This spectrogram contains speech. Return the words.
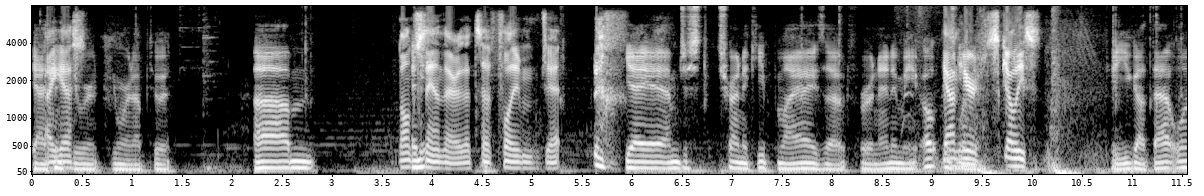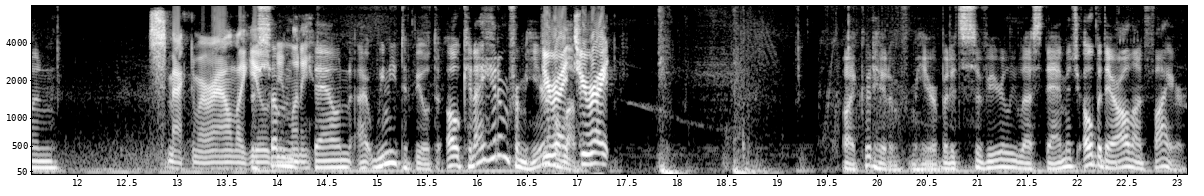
Yeah, I, I guess. you weren't you weren't up to it. Um, Don't stand there. That's a flame jet. Yeah, yeah, I'm just trying to keep my eyes out for an enemy. Oh, Down here, there. Skelly's Okay, you got that one. smacked him around like he There's owed me some money. down. I, we need to be able to. Oh, can I hit him from here? You're Hold right. up. You're right. Oh, I could hit him from here, but it's severely less damage. Oh, but they're all on fire.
